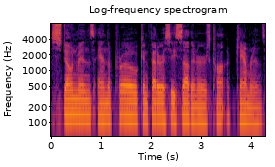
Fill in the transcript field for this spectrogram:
Stonemans and the pro Confederacy Southerners, Camerons.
